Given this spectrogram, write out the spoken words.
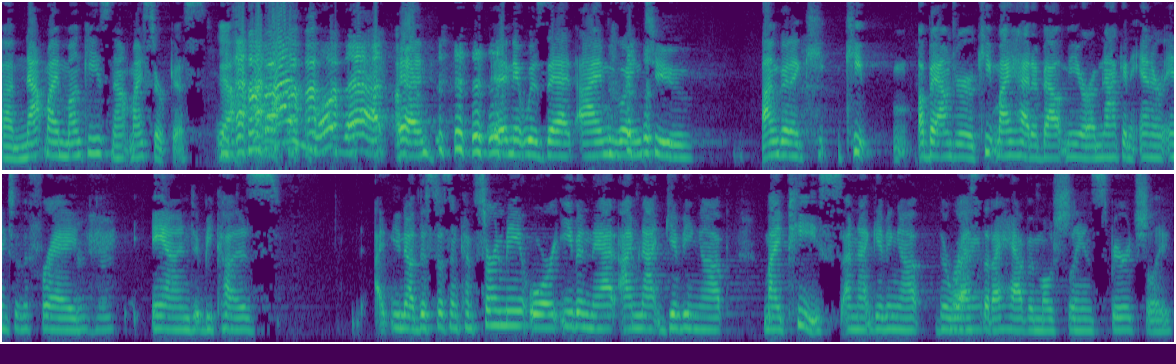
um, "Not my monkeys, not my circus." Yeah, I love that. and and it was that I'm going to I'm going to keep, keep a boundary or keep my head about me, or I'm not going to enter into the fray, and because you know this doesn't concern me, or even that I'm not giving up my peace, I'm not giving up the rest Right. that I have emotionally and spiritually.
